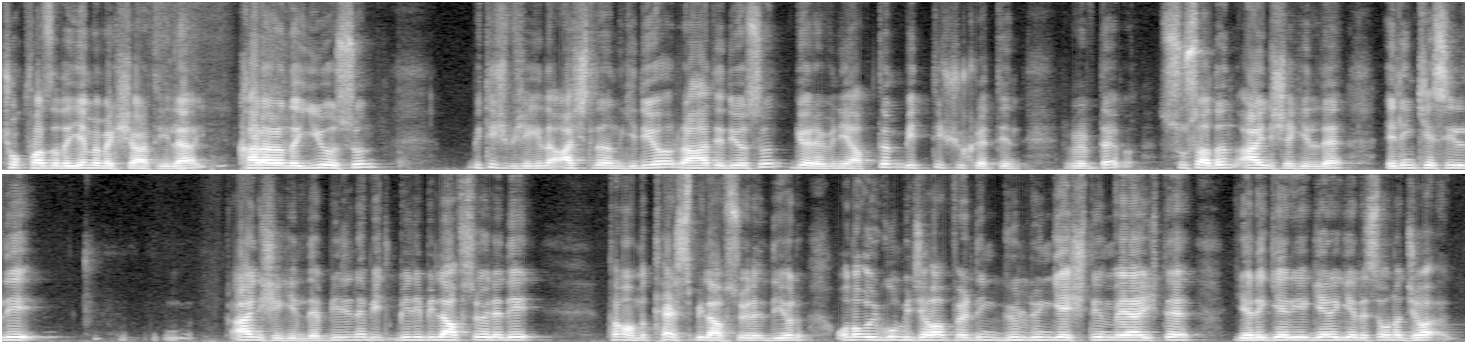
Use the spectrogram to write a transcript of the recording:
Çok fazla da yememek şartıyla kararında yiyorsun. Müthiş bir şekilde açlığın gidiyor, rahat ediyorsun. Görevini yaptın, bitti, şükrettin. Susadın aynı şekilde. Elin kesildi aynı şekilde. Birine bir, biri bir laf söyledi. Tamam mı? Ters bir laf söyledi diyorum. Ona uygun bir cevap verdin, güldün, geçtin veya işte geri geri geri gerisi ona cevap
